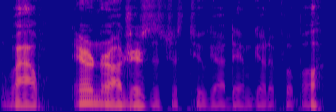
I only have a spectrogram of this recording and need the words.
Wow. Aaron Rodgers is just too goddamn good at football.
